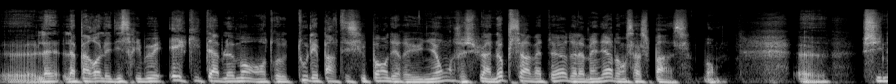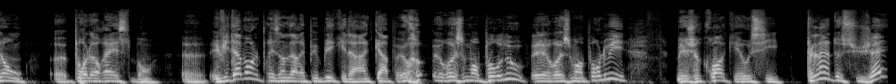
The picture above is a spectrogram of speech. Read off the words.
la, la, parole est distribuée équitablement entre tous les participants des réunions. Je suis un observateur de la manière dont ça se passe. Bon, sinon euh, pour le reste, bon, euh, évidemment, le président de la République, il a un cap, heureusement pour nous, et heureusement pour lui. Mais je crois qu'il y a aussi plein de sujets,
